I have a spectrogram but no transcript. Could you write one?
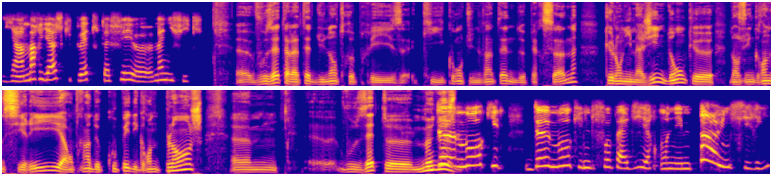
il y a un mariage qui peut être tout à fait euh, magnifique. vous êtes à la tête d'une entreprise qui compte une vingtaine de personnes, que l'on imagine donc dans une grande scierie, en train de couper des grandes planches. Vous êtes meneuse. Deux mots, qui, deux mots qu'il ne faut pas dire. On n'aime pas une scierie,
